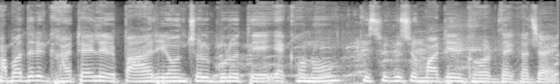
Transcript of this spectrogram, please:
আমাদের ঘাটাইলের পাহাড়ি অঞ্চলগুলোতে এখনও কিছু কিছু মাটির ঘর দেখা যায়।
